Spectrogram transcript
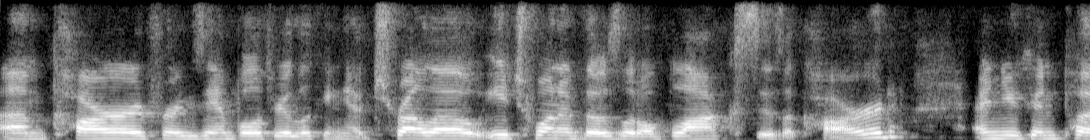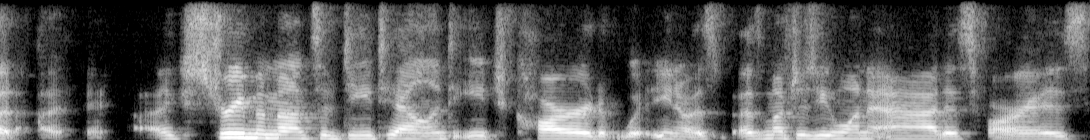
um, card, for example, if you're looking at Trello, each one of those little blocks is a card and you can put extreme amounts of detail into each card, you know, as, as much as you want to add as far as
